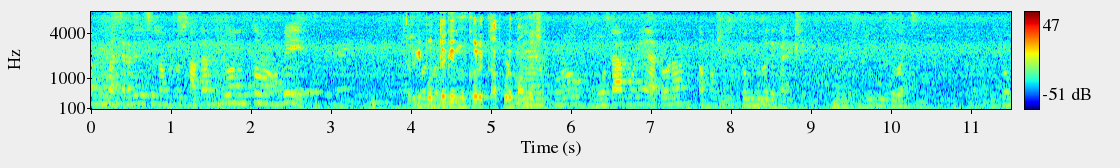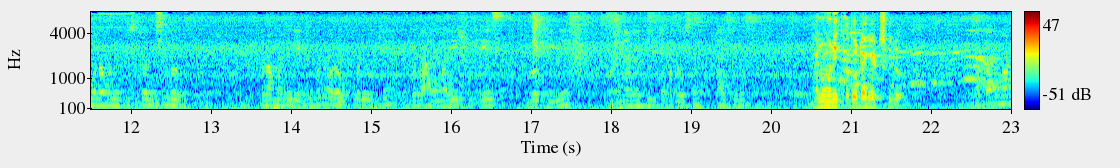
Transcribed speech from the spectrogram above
আমি বাচ্চাটাকে গেছিলাম তো সাত আটজন তো হবে। তাহলে কি প্রত্যেকে মুখের কাপড়ে বাঁধা হ্যাঁ, ছিল পুরো মোটা করে এতটা তারপর শুধু চোখ দুটো দেখাচ্ছে। বুঝতে পারছি। দুটো মোটামুটি পিস্তল ছিল। আর আমাদের রেখে পরে ওরা উপরে উঠে উপরে আলমারি সুকেস পুরো ভেঙে গয়না গাটি টাকা পয়সা ছিল। আনুমানিক কত টাকার ছিল? মন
